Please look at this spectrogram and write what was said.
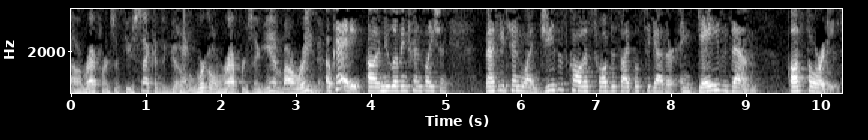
uh, referenced a few seconds ago. Okay. But we're going to reference again by reading it. Okay, uh, New Living Translation. Matthew 10 1. Jesus called his 12 disciples together and gave them authority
